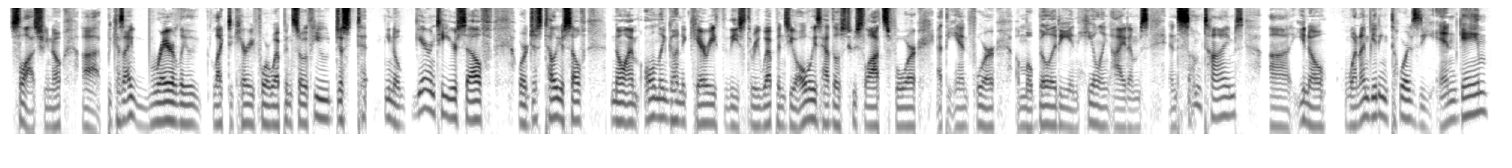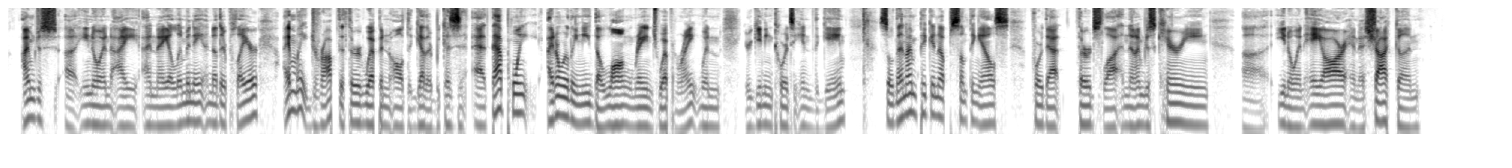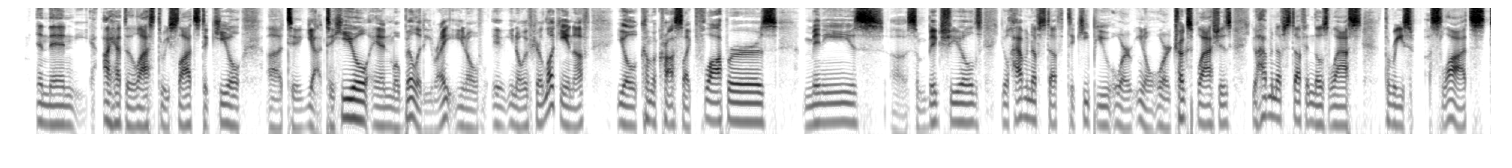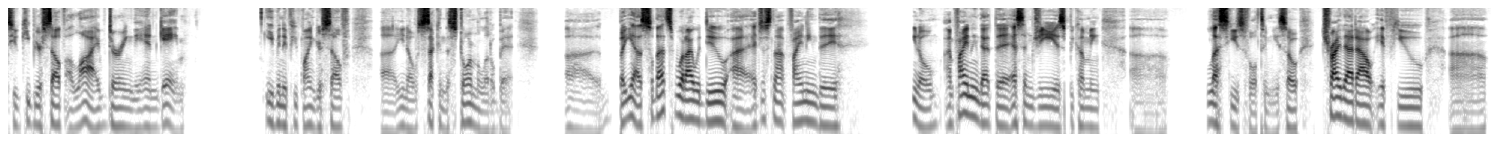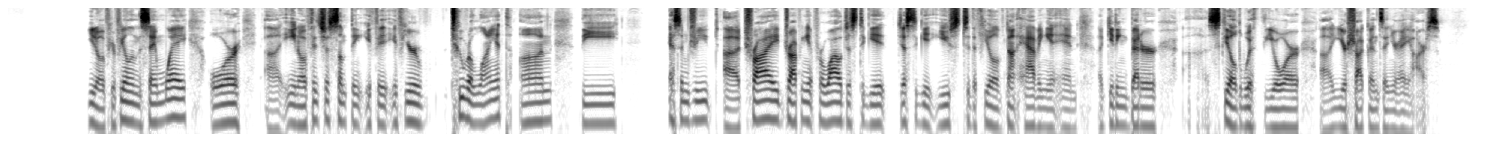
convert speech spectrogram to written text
slots. You know, uh, because I rarely like to carry four weapons, so if you just you know guarantee yourself or just tell yourself no i'm only going to carry these three weapons you always have those two slots for at the end for uh, mobility and healing items and sometimes uh, you know when I'm getting towards the end game, I'm just uh, you know, and I and I eliminate another player, I might drop the third weapon altogether because at that point I don't really need the long range weapon, right? When you're getting towards the end of the game, so then I'm picking up something else for that third slot, and then I'm just carrying, uh, you know, an AR and a shotgun and then I have the last three slots to heal, uh, to yeah, to heal and mobility. Right? You know, if, you know, if you're lucky enough, you'll come across like floppers, minis, uh, some big shields. You'll have enough stuff to keep you, or you know, or chug splashes. You'll have enough stuff in those last three uh, slots to keep yourself alive during the end game. Even if you find yourself, uh, you know, stuck in the storm a little bit. Uh, but yeah, so that's what I would do. I just not finding the, you know, I'm finding that the SMG is becoming uh, less useful to me. So try that out if you, uh, you know, if you're feeling the same way, or uh, you know, if it's just something, if it, if you're too reliant on the SMG, uh, try dropping it for a while just to get just to get used to the feel of not having it and uh, getting better uh, skilled with your uh, your shotguns and your ARs.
